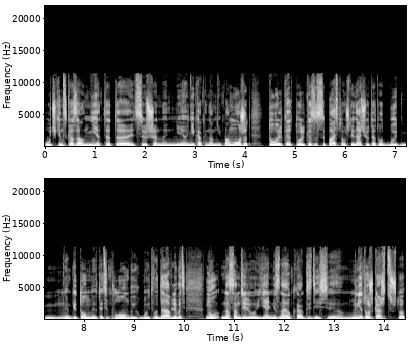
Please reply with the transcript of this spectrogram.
э, Учкин сказал, нет, это совершенно не, никак нам не поможет, только-только засыпать, потому что иначе вот это вот будет бетонные вот эти пломбы, их будет выдавливать. Ну, на самом деле, я не знаю, как здесь. Э, мне тоже кажется, что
